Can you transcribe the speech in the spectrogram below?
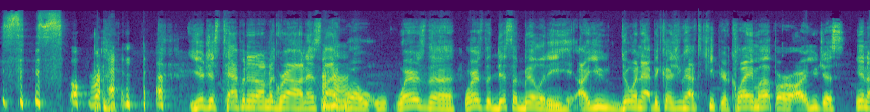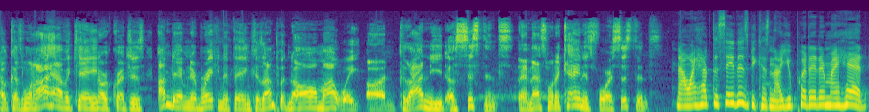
This is so random. You're just tapping it on the ground. It's like, Uh-huh. well, where's the where's the disability? Are you doing that because you have to keep your claim up, or are you just you know? Because when I have a cane or crutches, I'm damn near breaking the thing because I'm putting all my weight on because I need assistance, and that's what a cane is for assistance. Now I have to say this because now you put it in my head.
